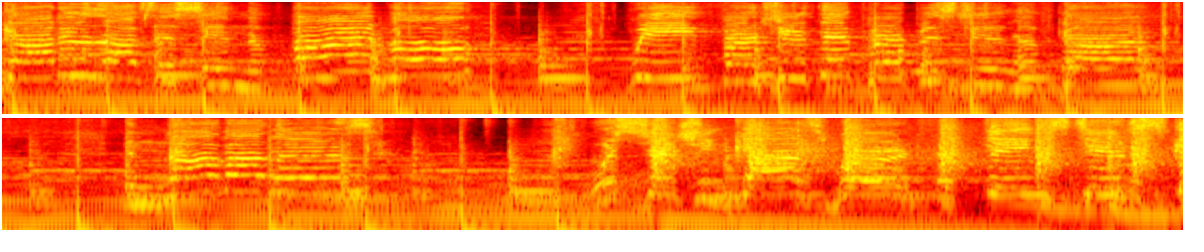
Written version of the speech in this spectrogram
God who loves us in the Bible. We find truth and purpose to love God and love others. We're searching God's word for things to discover.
